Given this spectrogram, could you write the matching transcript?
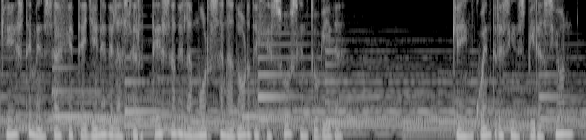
Que este mensaje te llene de la certeza del amor sanador de Jesús en tu vida. Que encuentres inspiración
